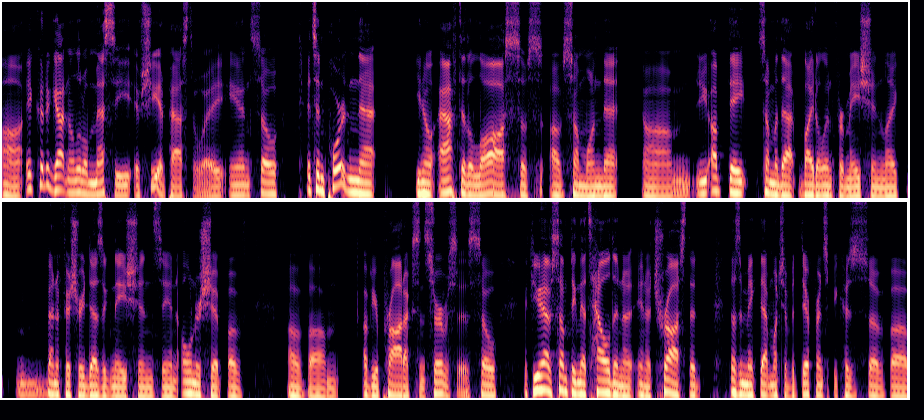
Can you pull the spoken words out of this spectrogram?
uh, it could have gotten a little messy if she had passed away. And so it's important that, you know, after the loss of, of someone that um, you update some of that vital information like beneficiary designations and ownership of, of, um, of your products and services. So if you have something that's held in a, in a trust that doesn't make that much of a difference because of, uh,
